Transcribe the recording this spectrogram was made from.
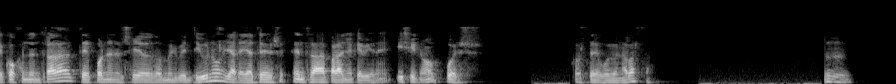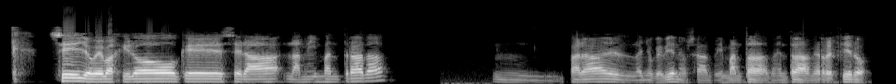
Te cogen tu entrada, te ponen el sello de 2021 y ahora ya tienes entrada para el año que viene. Y si no, pues, pues te devuelven la pasta. Mm. Sí, yo me imagino que será la misma entrada mm, para el año que viene, o sea, misma entrada, entrada me refiero,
